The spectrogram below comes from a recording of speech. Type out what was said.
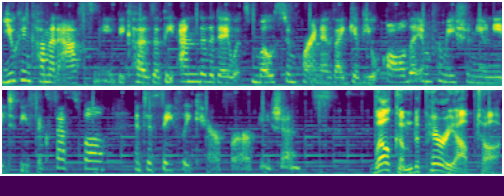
you can come and ask me because at the end of the day, what's most important is I give you all the information you need to be successful and to safely care for our patients. Welcome to Periop Talk,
